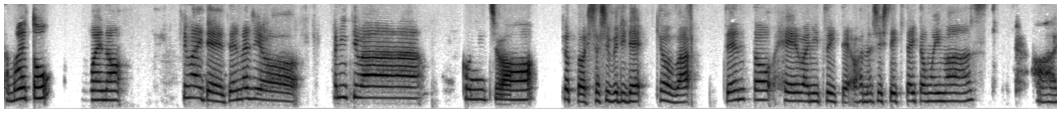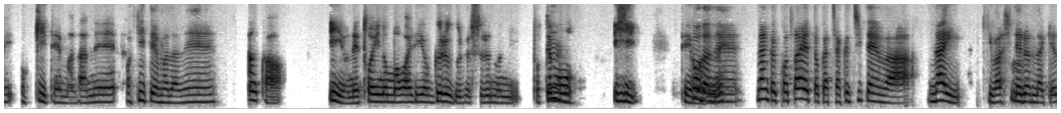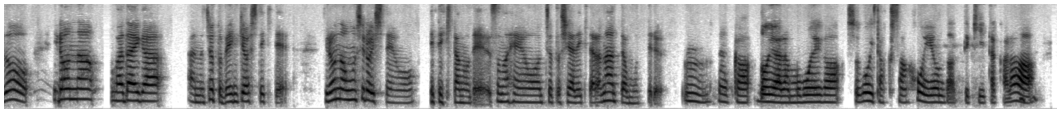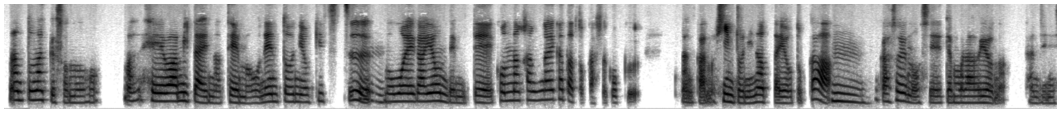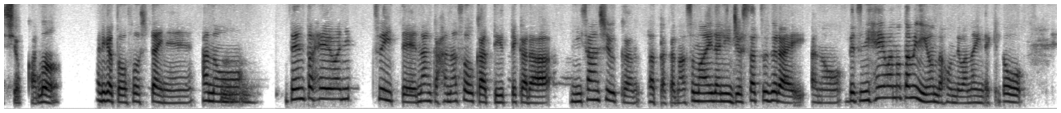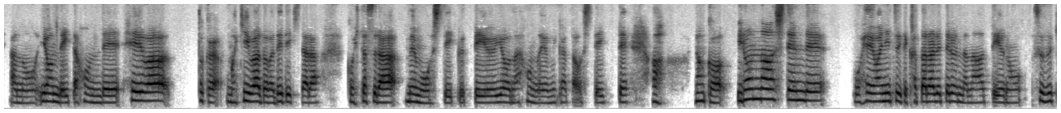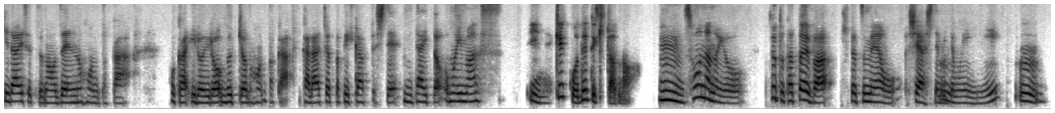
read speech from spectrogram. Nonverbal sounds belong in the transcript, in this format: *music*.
玉江と。前の。姉妹で全ラジオ。こんにちは。こんにちは。ちょっと久しぶりで今日は善と平和についてお話ししていきたいと思います。はい、大きいテーマだね。大きいテーマだね。なんかいいよね。問いの周りをぐるぐるするのにとてもいいテーそうだマだね。ね。なんか答えとか着地点はない気はしてるんだけど、いろんな話題があのちょっと勉強してきていろんな面白い視点を得てきたのでその辺をちょっとシェアできたらなって思ってる。うん、なんかどうやら桃江がすごいたくさん本読んだって聞いたから、*laughs* なんとなくその、まあ、平和みたいなテーマを念頭に置きつつ、うん。桃江が読んでみてこんな考え方とかすごくなんかあのヒントになったよとか、うん。なんかそういうのを教えてもらうような感じにしようかな。ありがとうそうしたいね。あの、うん善と平和について何か話そうかって言ってから23週間経ったかな。その間に10冊ぐらいあの別に平和のために読んだ本ではないんだけどあの読んでいた本で平和とか、まあ、キーワードが出てきたらこうひたすらメモをしていくっていうような本の読み方をしていってあなんかいろんな視点でこう平和について語られてるんだなっていうのを鈴木大拙の禅の本とか他いろいろ仏教の本とかからちょっとピックアップしてみたいと思います。いいね。結構出てきたんだ。うん、そうなのよ。ちょっと例えば一つ目をシェアしてみてもいい、うん。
